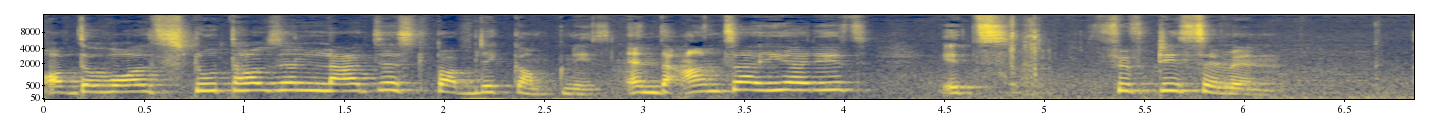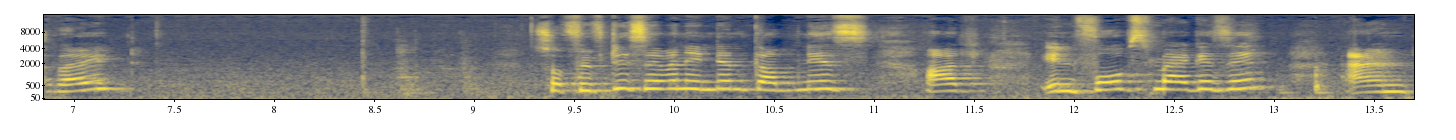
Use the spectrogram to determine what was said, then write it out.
of the world's 2000 largest public companies? And the answer here is it's 57, right? So 57 Indian companies are in Forbes magazine and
